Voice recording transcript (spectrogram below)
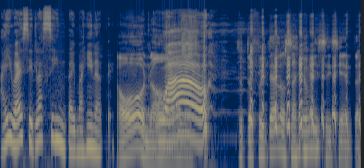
Ahí iba a decir la cinta, imagínate. Oh, no. ¡Wow! Si usted fuiste a los años 1600,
